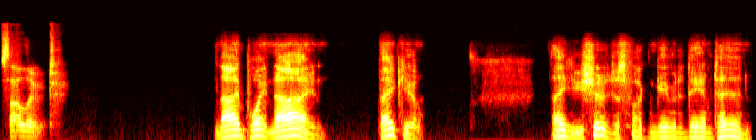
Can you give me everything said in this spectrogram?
Salute. 9.9. Thank you. Thank you. You should have just fucking gave it a damn 10.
